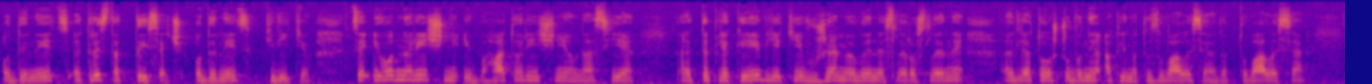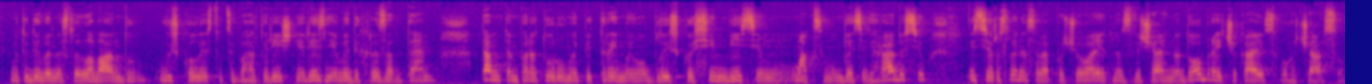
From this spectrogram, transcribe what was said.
одиниць, е, 300 тисяч одиниць квітів. Це і однорічні, і багаторічні. У нас є е, тепляки, в які вже ми винесли рослини е, для того, щоб вони акліматизувалися, адаптувалися. Ми туди винесли лаванду вузьколисту, це багаторічні, різні види хризантем. Там температуру ми підтримуємо близько 7-8, максимум 10 градусів. І ці рослини себе почувають надзвичайно добре і чекають свого часу.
